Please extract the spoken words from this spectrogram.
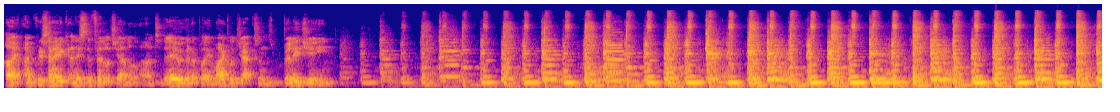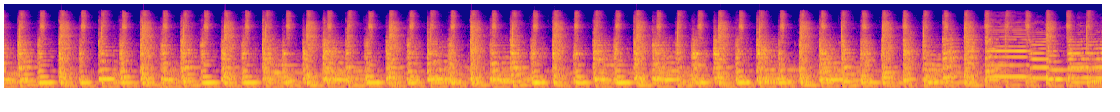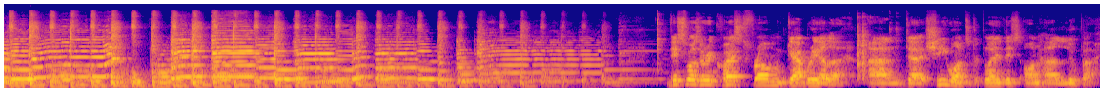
Hi, I'm Chris Haigh and this is the Fiddle Channel and today we're going to play Michael Jackson's Billie Jean. This was a request from Gabriella and uh, she wanted to play this on her looper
